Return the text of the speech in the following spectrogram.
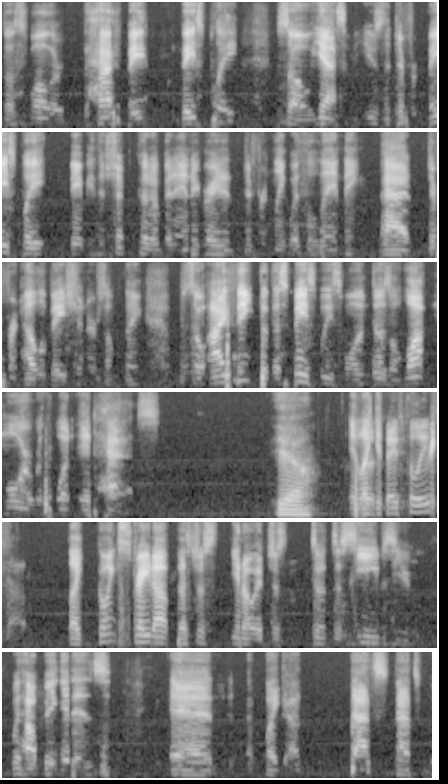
the smaller half base base plate. So yes, if you use the different base plate, maybe the ship could have been integrated differently with a landing pad, different elevation or something. So I think that the Space Police one does a lot more with what it has. Yeah. It, like So space police. like going straight up. That's just you know it just de- deceives you with how big it is, and like uh, that's that's cool. So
